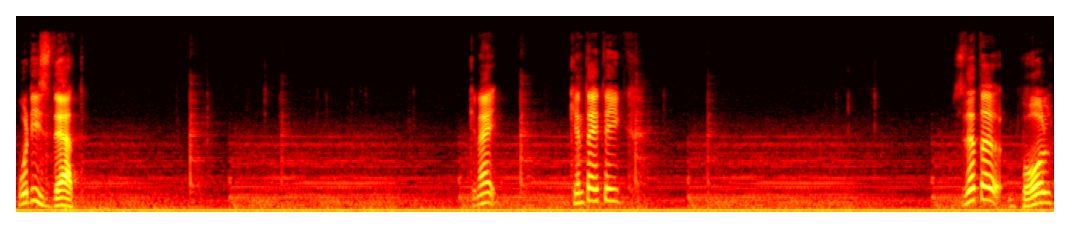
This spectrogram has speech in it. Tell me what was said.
What is that? Can I... Can't I take... Is that a ball?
